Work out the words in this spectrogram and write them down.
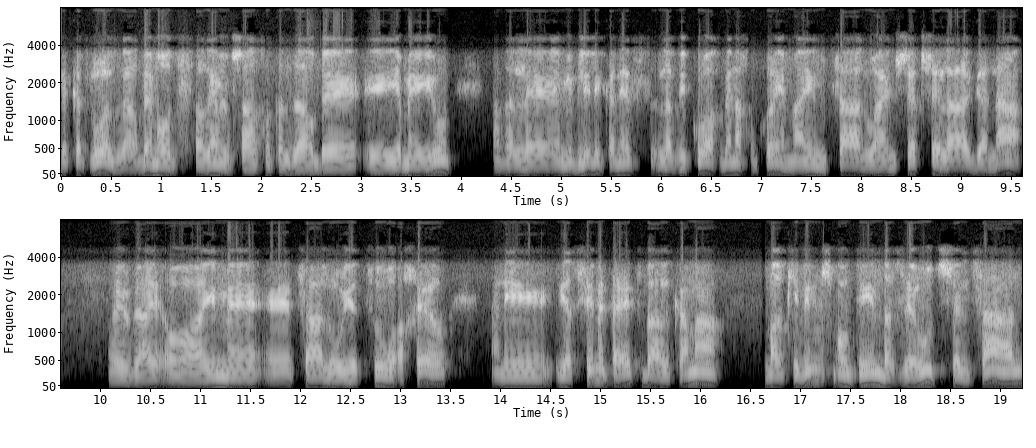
וכתבו על זה הרבה מאוד ספרים, אפשר לעשות על זה הרבה אה, ימי עיון, אבל אה, מבלי להיכנס לוויכוח בין החוקרים, האם צה"ל הוא ההמשך של ההגנה, אה, או האם צה"ל הוא יצור אחר, אני אשים את האצבע על כמה מרכיבים משמעותיים בזהות של צה"ל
